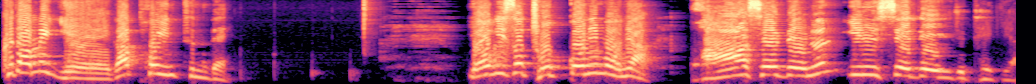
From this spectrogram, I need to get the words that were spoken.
그 다음에 얘가 포인트인데. 여기서 조건이 뭐냐? 과세대는 1세대 1주택이야.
